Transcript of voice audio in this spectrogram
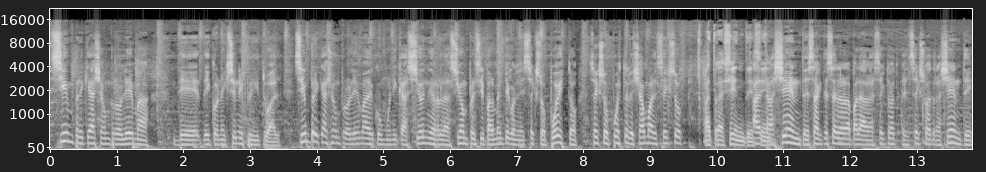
siempre que haya un problema de, de conexión espiritual, siempre que haya un problema de comunicación y de relación, principalmente con el sexo opuesto, sexo opuesto le llamo al sexo Atrayente, sí. Atrayente, exacto, esa era la palabra, sexo- el sexo atrayente.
